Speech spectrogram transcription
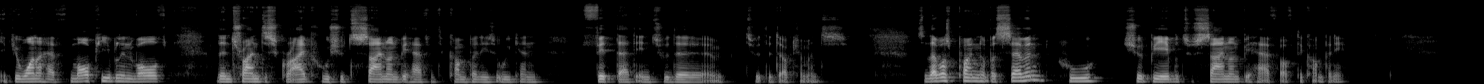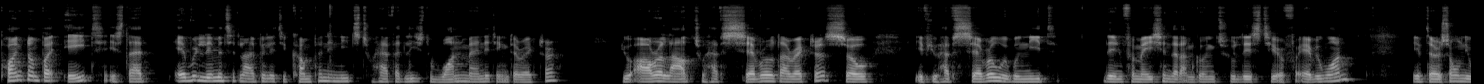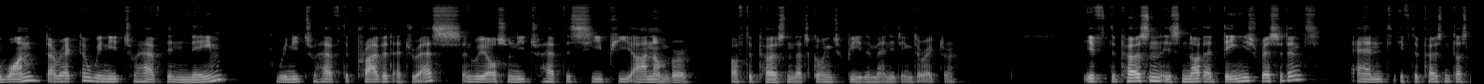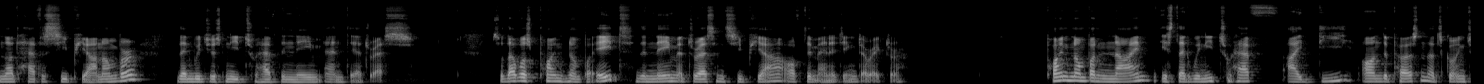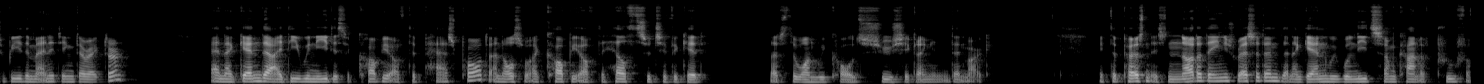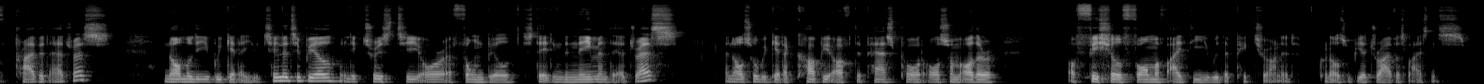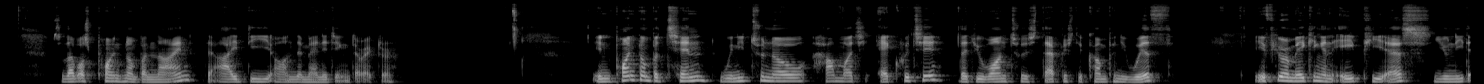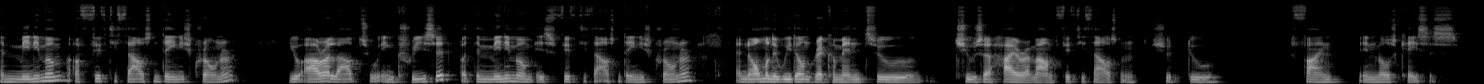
If you want to have more people involved, then try and describe who should sign on behalf of the company so we can fit that into the to the documents. So that was point number seven, who should be able to sign on behalf of the company. Point number eight is that every limited liability company needs to have at least one managing director. You are allowed to have several directors. So if you have several, we will need the information that I'm going to list here for everyone. If there's only one director, we need to have the name, we need to have the private address, and we also need to have the CPR number of the person that's going to be the managing director. If the person is not a Danish resident, and if the person does not have a CPR number, then we just need to have the name and the address. So that was point number eight, the name, address, and CPR of the managing director. Point number nine is that we need to have ID on the person that's going to be the managing director. And again, the ID we need is a copy of the passport and also a copy of the health certificate. That's the one we call sygesikring in Denmark. If the person is not a Danish resident, then again, we will need some kind of proof of private address. Normally, we get a utility bill, electricity, or a phone bill stating the name and the address. And also, we get a copy of the passport or some other official form of ID with a picture on it could also be a driver's license. So that was point number nine, the ID on the managing director. In point number 10, we need to know how much equity that you want to establish the company with. If you are making an APS, you need a minimum of 50,000 Danish kroner. You are allowed to increase it, but the minimum is 50,000 Danish kroner. And normally we don't recommend to choose a higher amount. 50,000 should do fine in most cases.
